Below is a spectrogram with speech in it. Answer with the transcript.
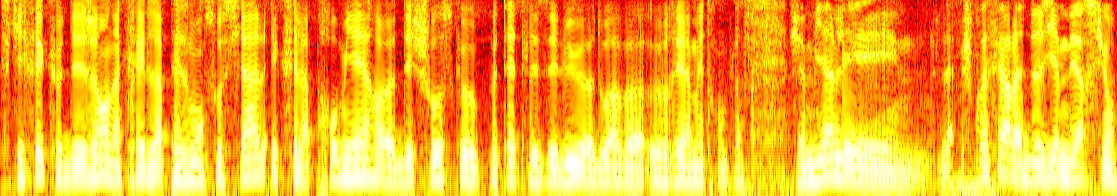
Ce qui fait que déjà, on a créé de l'apaisement social et que c'est la première euh, des choses que peut-être les élus euh, doivent œuvrer à mettre en place. J'aime bien les. je préfère la deuxième version.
